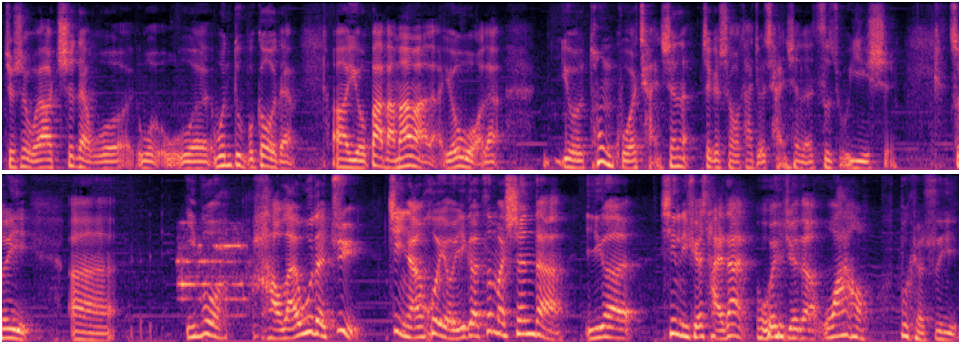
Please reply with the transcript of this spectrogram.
就是我要吃的，我我我温度不够的啊、有爸爸妈妈了，有我了，有痛苦而产生了，这个时候他就产生了自主意识。所以，呃，一部好莱坞的剧竟然会有一个这么深的一个心理学彩蛋，我也觉得哇哦，不可思议。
